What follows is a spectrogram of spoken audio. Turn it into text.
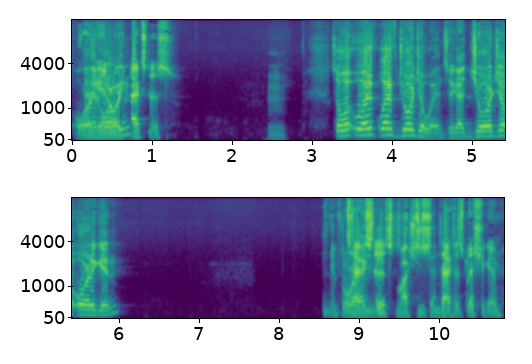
Oregon, Oregon? or Texas. So what, what if what if Georgia wins? We got Georgia, Oregon. If Oregon Texas, Washington, Texas, Michigan.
